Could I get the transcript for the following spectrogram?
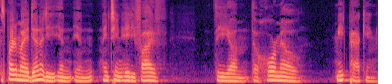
as part of my identity in, in 1985, the, um, the Hormel meatpacking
